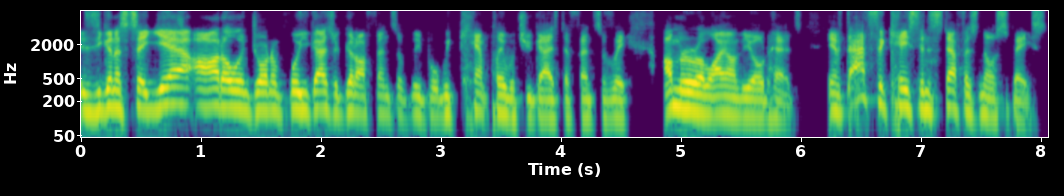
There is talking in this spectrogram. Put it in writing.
Is he going to say, "Yeah, Otto and Jordan Poole, you guys are good offensively, but we can't play with you guys defensively. I'm going to rely on the old heads." If that's the case, then Steph has no space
